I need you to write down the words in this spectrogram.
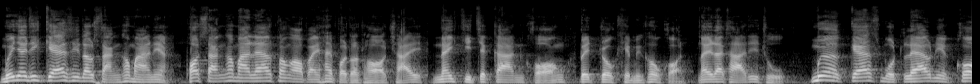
เหมือนอย่างที่แก๊สที่เราสั่งเข้ามาเนี่ยพอสั่งเข้ามาแล้วต้องเอาไปให้ปตทใช้ในกิจการของเปโตรเคมีคอลก่อน ในราคาที่ถูก เมื่อแก๊สหมดแล้วเนี่ยก็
